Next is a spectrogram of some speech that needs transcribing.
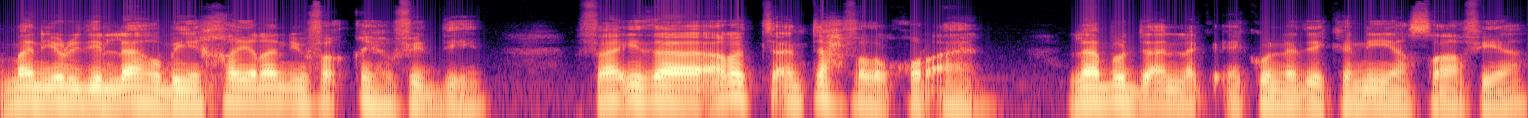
من يريد الله به خيرا يفقهه في الدين. فإذا أردت أن تحفظ القرآن لابد أن يكون لديك نية صافية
